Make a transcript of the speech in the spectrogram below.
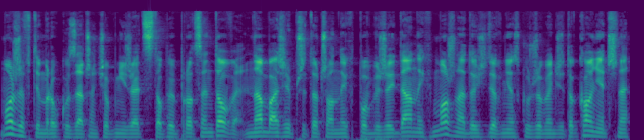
może w tym roku zacząć obniżać stopy procentowe. Na bazie przytoczonych powyżej danych można dojść do wniosku, że będzie to konieczne,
